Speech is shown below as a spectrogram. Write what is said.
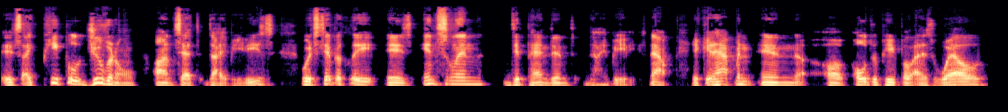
is like people, juvenile onset diabetes, which typically is insulin dependent diabetes. Now, it can happen in uh, older people as well,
